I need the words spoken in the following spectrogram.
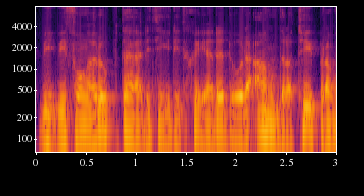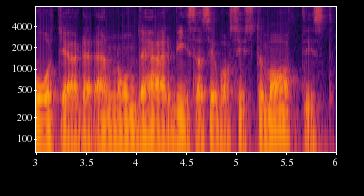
vi, vi fångar upp det här i tidigt skede, då är det andra typer av åtgärder än om det här visar sig vara systematiskt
